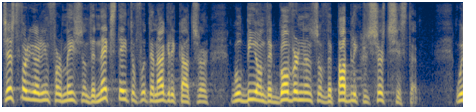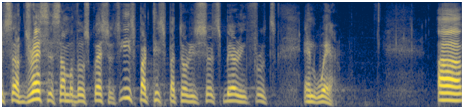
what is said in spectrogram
Just for your information, the next state of food and agriculture will be on the governance of the public research system, which addresses some of those questions. Is participatory research bearing fruits and where? Uh,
